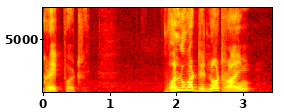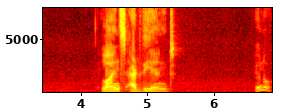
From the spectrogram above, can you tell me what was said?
great poetry. Valluvar did not rhyme lines at the end. You know,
